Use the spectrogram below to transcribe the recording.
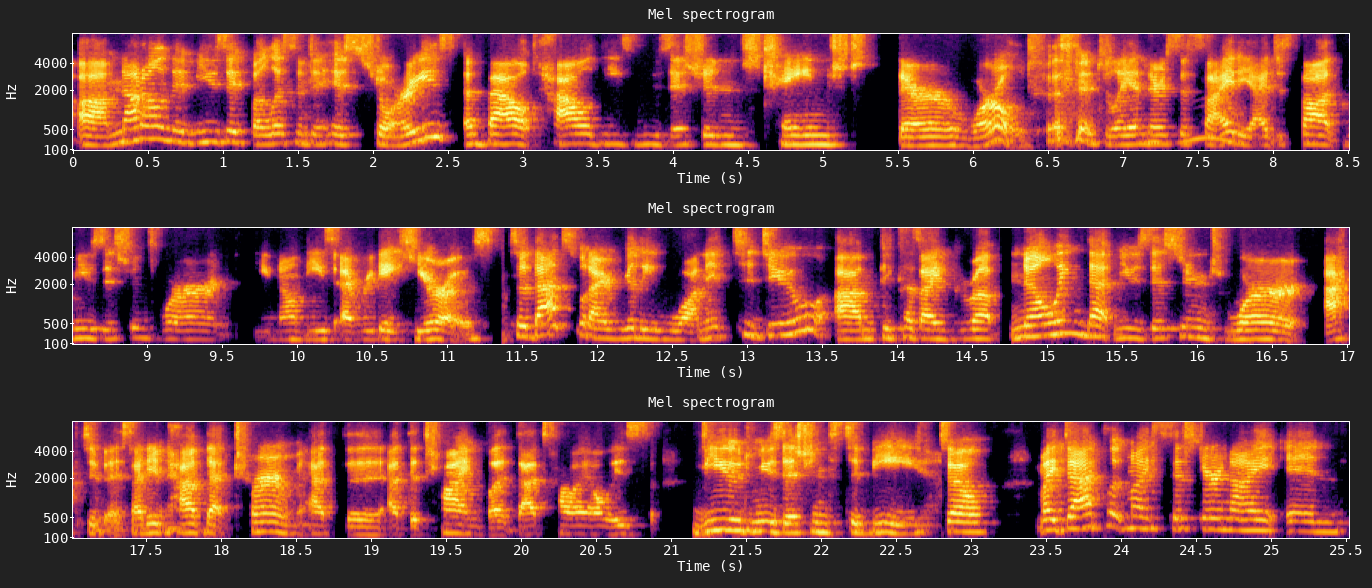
um, not only the music, but listen to his stories about how these musicians changed their world essentially and their mm-hmm. society. I just thought musicians were, you know, these everyday heroes. So that's what I really wanted to do um, because I grew up knowing that musicians were activists. I didn't have that term at the at the time, but that's how I always viewed musicians to be. So my dad put my sister and I in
